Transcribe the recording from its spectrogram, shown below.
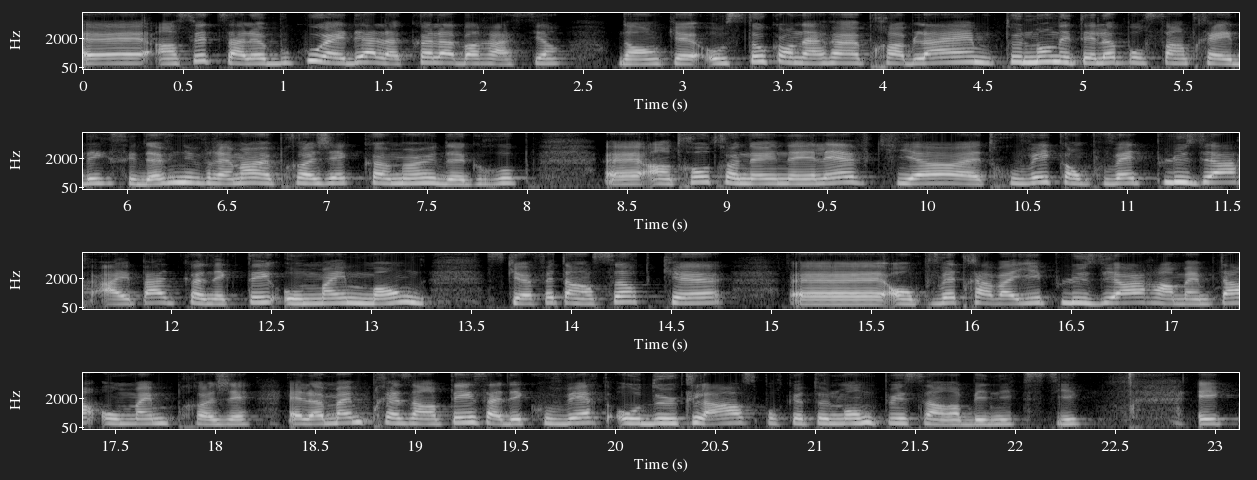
Euh, ensuite, ça a beaucoup aidé à la collaboration. Donc, euh, aussitôt qu'on avait un problème, tout le monde était là pour s'entraider. C'est devenu vraiment un projet commun de groupe. Euh, entre autres, on a une élève qui a trouvé qu'on pouvait être plusieurs iPads connectés au même monde, ce qui a fait en sorte que on pouvait travailler plusieurs en même temps au même projet. Elle a même présenté sa découverte aux deux classes pour que tout le monde puisse en bénéficier. Et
